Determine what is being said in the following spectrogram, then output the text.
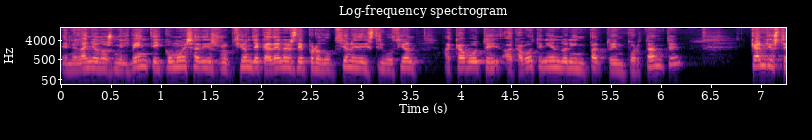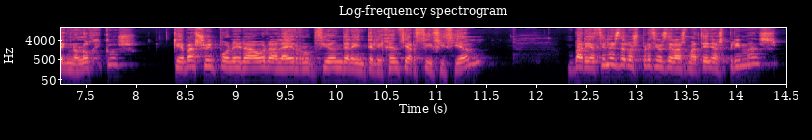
en el año 2020 y cómo esa disrupción de cadenas de producción y distribución acabó, acabó teniendo un impacto importante. Cambios tecnológicos, que va a suponer ahora la irrupción de la inteligencia artificial. Variaciones de los precios de las materias primas,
